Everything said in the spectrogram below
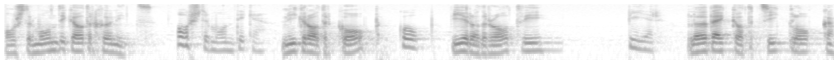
Ostermundigen oder Könitz? Ostermundigen. Nigro oder Coop? Coop. Bier oder Rotwein? Bier. Löbeck oder Zeitglocke?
